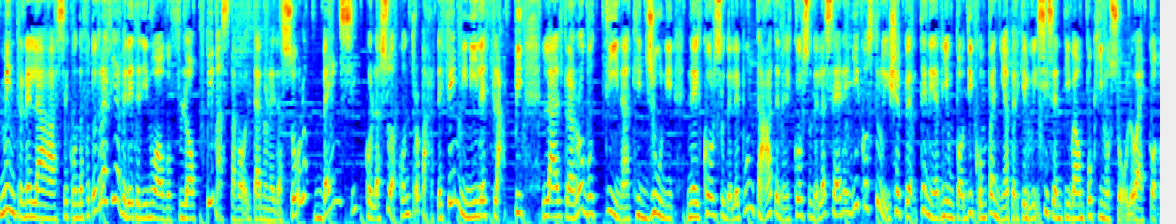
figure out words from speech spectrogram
Mentre nella seconda fotografia vedete di nuovo Floppy, ma stavolta non è da solo, bensì con la sua controparte femminile Flappy, l'altra robottina che Juni nel corso delle puntate, nel corso della serie, gli costruisce per tenergli un po' di compagnia perché lui si sentiva un pochino solo. Ecco,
